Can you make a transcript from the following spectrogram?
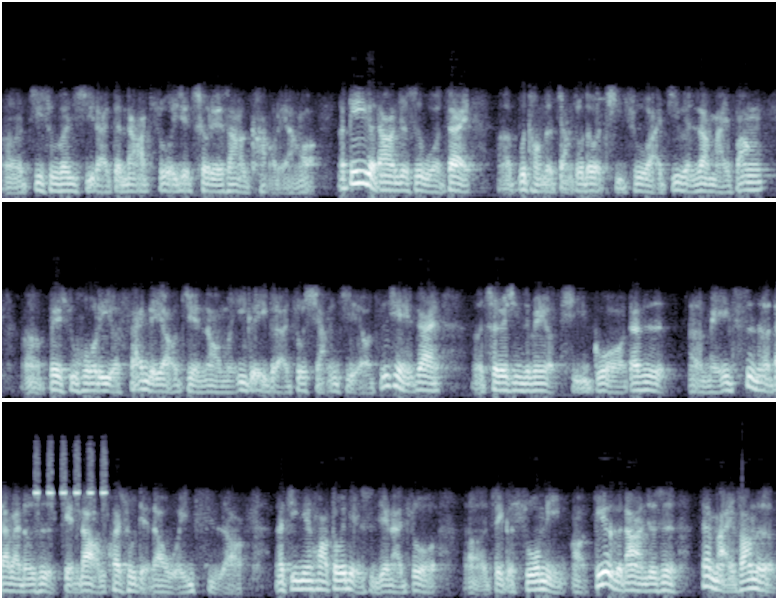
呃技术分析来跟大家做一些策略上的考量哦。那第一个当然就是我在呃不同的讲座都有提出来，基本上买方呃倍数获利有三个要件，那我们一个一个来做详解哦。之前也在呃策略性这边有提过，但是。呃，每一次呢，大概都是点到快速点到为止啊。那今天花多一点时间来做呃这个说明啊。第二个当然就是在买方的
